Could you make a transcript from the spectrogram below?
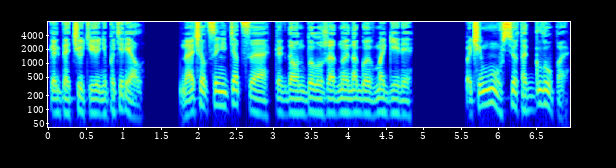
когда чуть ее не потерял. Начал ценить отца, когда он был уже одной ногой в могиле. Почему все так глупо?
